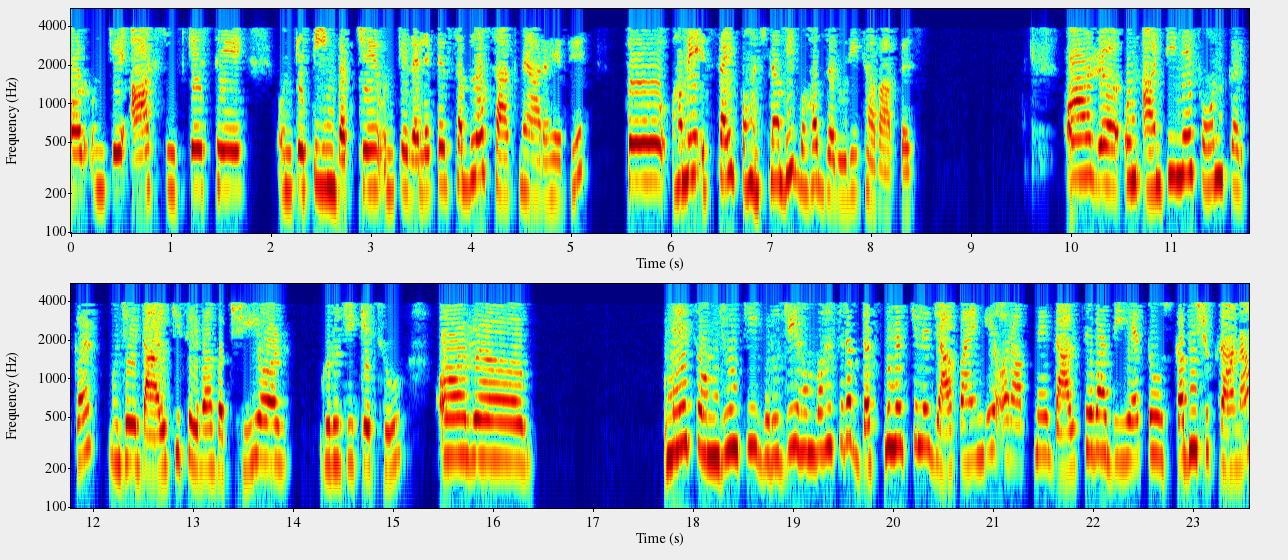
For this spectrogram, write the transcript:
और उनके आठ सूटकेस थे, उनके तीन बच्चे, उनके रिलेटिव सब लोग साथ में आ रहे थे। तो हमें इस साइड पहुँचना भी बहुत ज़रूरी था वापस। और उन आंटी ने फ़ोन कर कर मुझे दाल की सेवा बख्शी और गुरुजी के थ्रू और मैं समझूं कि गुरुजी, हम वहाँ सिर्फ़ दस मिनट के लिए जा पाएँगे और आपने दाल सेवा दी है तो उसका भी शुक्राना।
